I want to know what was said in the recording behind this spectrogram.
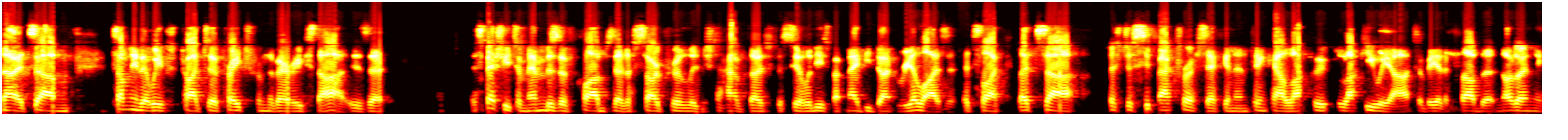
no, it's um, something that we've tried to preach from the very start is that especially to members of clubs that are so privileged to have those facilities but maybe don't realize it it's like let's uh let's just sit back for a second and think how lucky, lucky we are to be at a club that not only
